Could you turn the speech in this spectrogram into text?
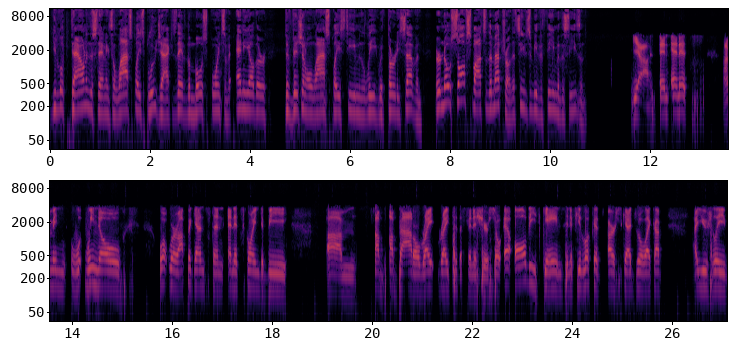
you look down in the standings, the last place Blue Jackets, they have the most points of any other divisional last place team in the league with 37. There are no soft spots in the Metro. That seems to be the theme of the season. Yeah, and and it's, I mean, w- we know what we're up against, and and it's going to be um, a, a battle right right to the finish here. So all these games, and if you look at our schedule, like I, I usually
